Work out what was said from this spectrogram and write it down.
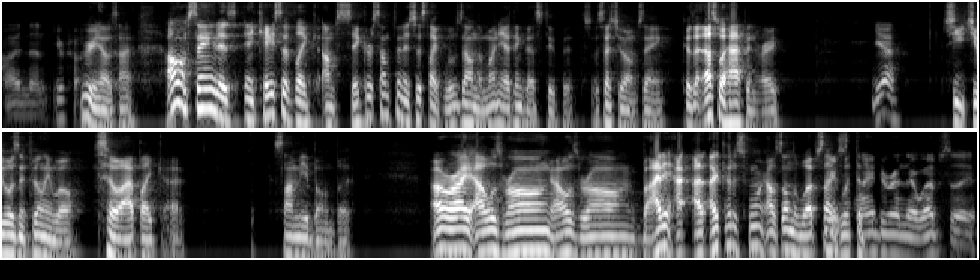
fine then. You're fine. You know time. All I'm saying is, in case of like I'm sick or something, it's just like lose down the money. I think that's stupid. So essentially, what I'm saying, because that's what happened, right? Yeah. She she wasn't feeling well, so I've like uh, slammed me a bone. But all right, I was wrong. I was wrong. But I didn't. I I, could have sworn I was on the You're website with the. slandering their website.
